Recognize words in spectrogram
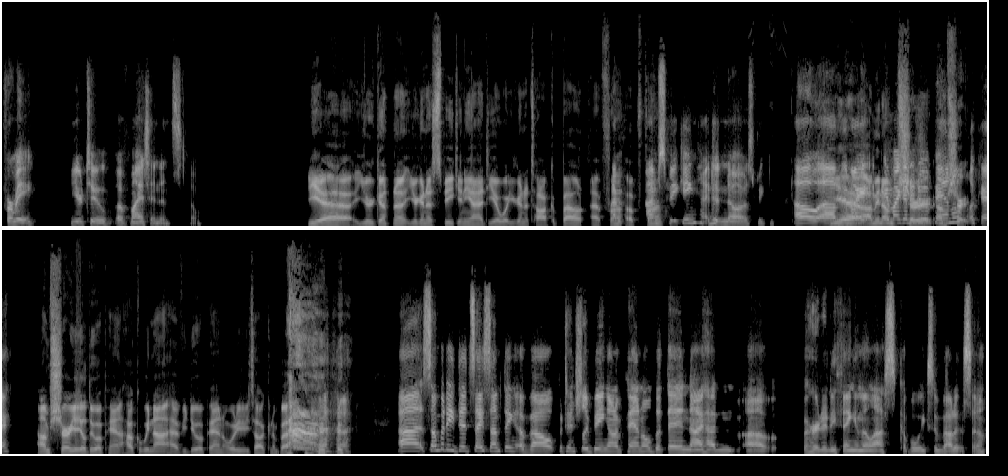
for me, year two of my attendance. So. Yeah, you're gonna you're gonna speak. Any idea what you're gonna talk about at front up front? I'm speaking. I didn't know I was speaking. Oh, um, Yeah, I, I mean, am I'm I going to do sure- a I'm panel? sure- Okay. I'm sure you'll do a panel. How could we not have you do a panel? What are you talking about? uh, somebody did say something about potentially being on a panel, but then I hadn't uh, heard anything in the last couple weeks about it. So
